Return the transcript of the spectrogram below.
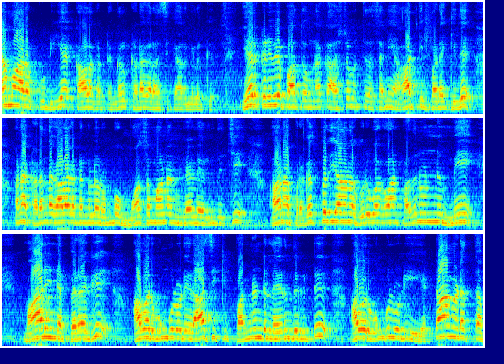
ஏமாறக்கூடிய காலகட்டங்கள் கடகராசிக்காரங்களுக்கு. ஏற்கனவே பார்த்தோம்னாக்கா அஷ்டமத்தில் சனி ஆட்டி படைக்குது. ஆனால் கடந்த காலகட்டங்களில் ரொம்ப மோசமான நிலையில் இருந்துச்சு. ஆனால் பிரகஸ்பதியான குரு பகவான் பதினொன்று மே மாறின பிறகு அவர் உங்களுடைய ராசிக்கு பன்னெண்டில் இருந்துக்கிட்டு அவர் உங்களுடைய எட்டாம் இடத்தை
